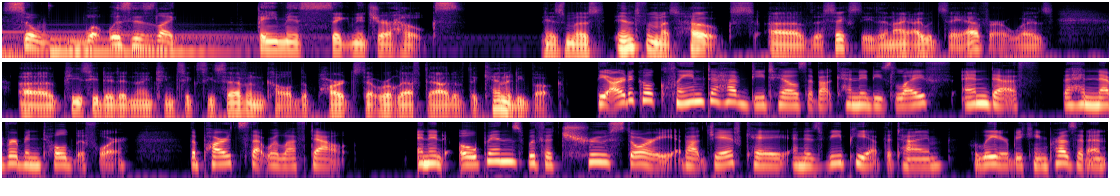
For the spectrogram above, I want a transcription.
So, what was his like famous signature hoax? His most infamous hoax of the 60s, and I, I would say ever, was a piece he did in 1967 called The Parts That Were Left Out of the Kennedy Book. The article claimed to have details about Kennedy's life and death that had never been told before, the parts that were left out. And it opens with a true story about JFK and his VP at the time, who later became president,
